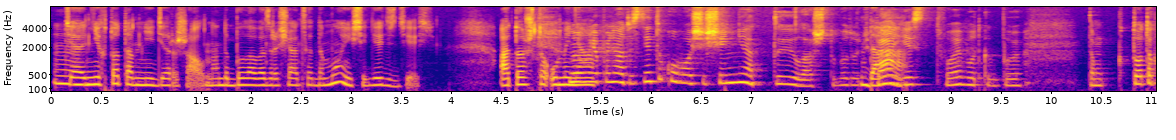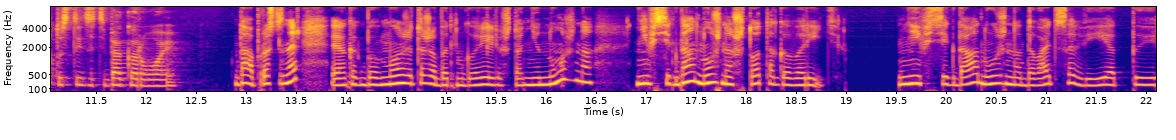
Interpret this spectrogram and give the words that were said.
Mm-hmm. Тебя никто там не держал, надо было возвращаться домой и сидеть здесь. А то, что у меня... Ну, я поняла, то есть нет такого ощущения тыла, что вот у тебя да. есть твой вот как бы там кто-то, кто стоит за тебя горой. Да, просто, знаешь, как бы мы уже тоже об этом говорили, что не нужно не всегда нужно что-то говорить. Не всегда нужно давать советы,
